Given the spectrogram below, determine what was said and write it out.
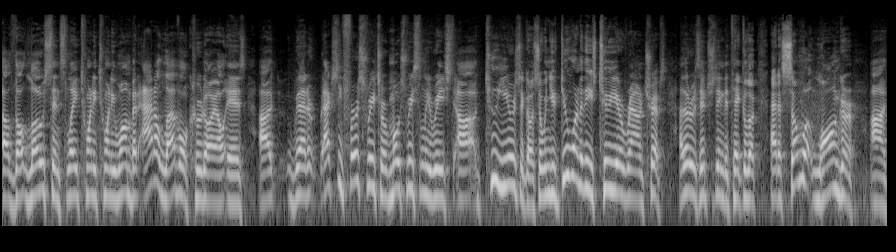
a low since late 2021, but at a level crude oil is uh, that actually first reached or most recently reached uh, two years ago. So when you do one of these two-year round trips, I thought it was interesting to take a look at a somewhat longer uh,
